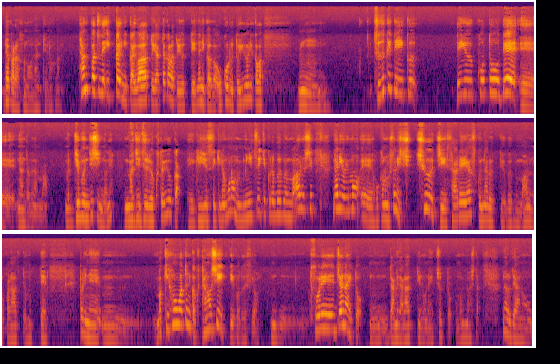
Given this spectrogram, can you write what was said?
だからその、何て言うのかな。単発で1回2回わーっとやったからといって何かが起こるというよりかは、うん、続けていくっていうことで、えー、なんだろうな、まあ、自分自身のね、まあ、実力というか、えー、技術的なものも身についてくる部分もあるし、何よりも、えー、他の人に周知されやすくなるっていう部分もあるのかなって思って、やっぱりね、うん、まあ、基本はとにかく楽しいっていうことですよ。うん、それじゃないと、うん、ダメだなっていうのをね、ちょっと思いました。なので、あの、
